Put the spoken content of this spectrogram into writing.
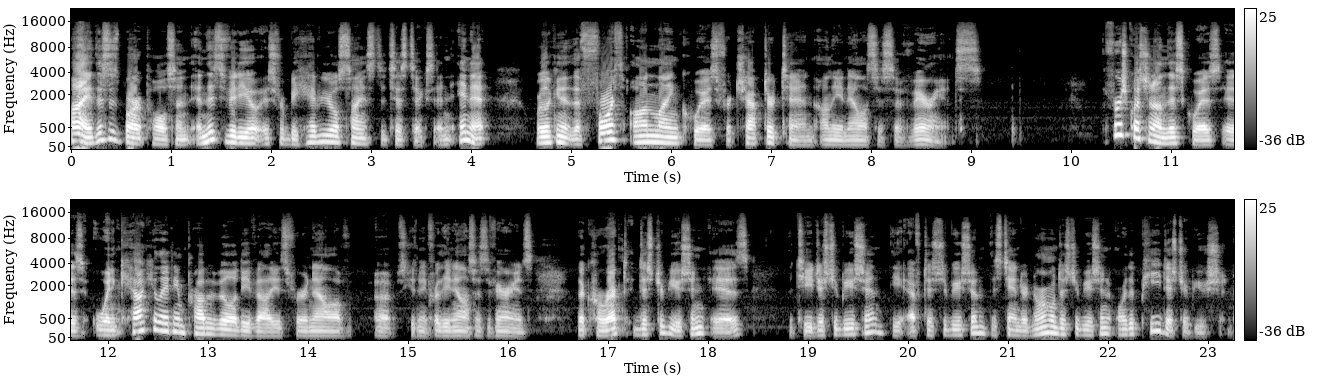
Hi, this is Bart Poulson, and this video is for Behavioral Science Statistics, and in it, we're looking at the fourth online quiz for Chapter 10 on the analysis of variance. The first question on this quiz is, when calculating probability values for, uh, excuse me, for the analysis of variance, the correct distribution is the t distribution, the f distribution, the standard normal distribution, or the p distribution.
